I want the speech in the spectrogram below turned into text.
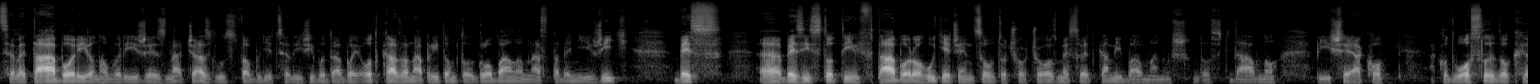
celé tábory. On hovorí, že časť ľudstva bude celý život alebo je odkázaná pri tomto globálnom nastavení žiť bez, e, bez istoty v táboroch utečencov, to čo, čo sme svedkami, Bauman už dosť dávno píše ako, ako dôsledok e,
